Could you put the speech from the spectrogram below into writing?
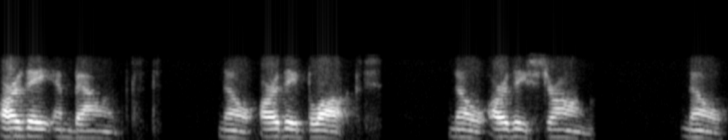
Are they imbalanced? No. Are they blocked? No. Are they strong? No.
